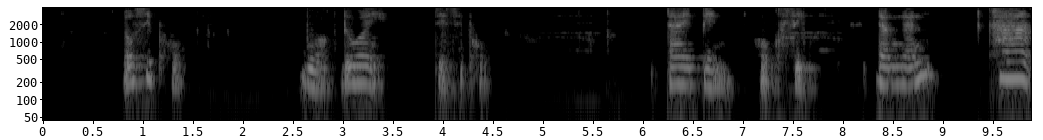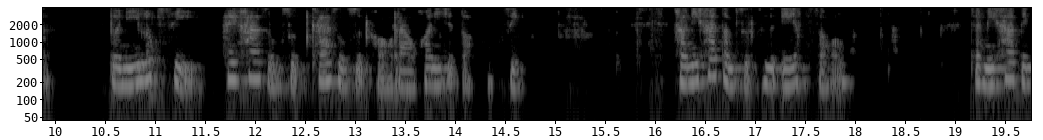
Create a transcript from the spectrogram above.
16ลบ16บหกบวกด้วย76ได้เป็น60ดังนั้นค่าตัวนี้ลบ4ให้ค่าสูงสุด ค่าสูงสุดของเราข้อนี้จะตอบ60คราวนี้ค่าต่ำสุดคือ f 2จะมีค่าเป็น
